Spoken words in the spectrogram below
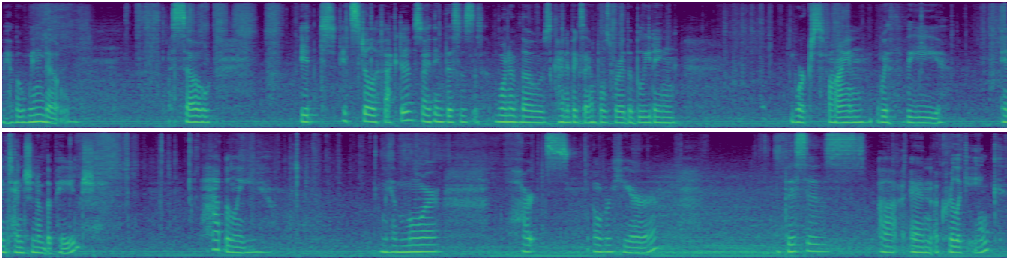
We have a window. So it it's still effective. So I think this is one of those kind of examples where the bleeding works fine with the intention of the page. Happily. We have more hearts over here. This is uh, an acrylic ink,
